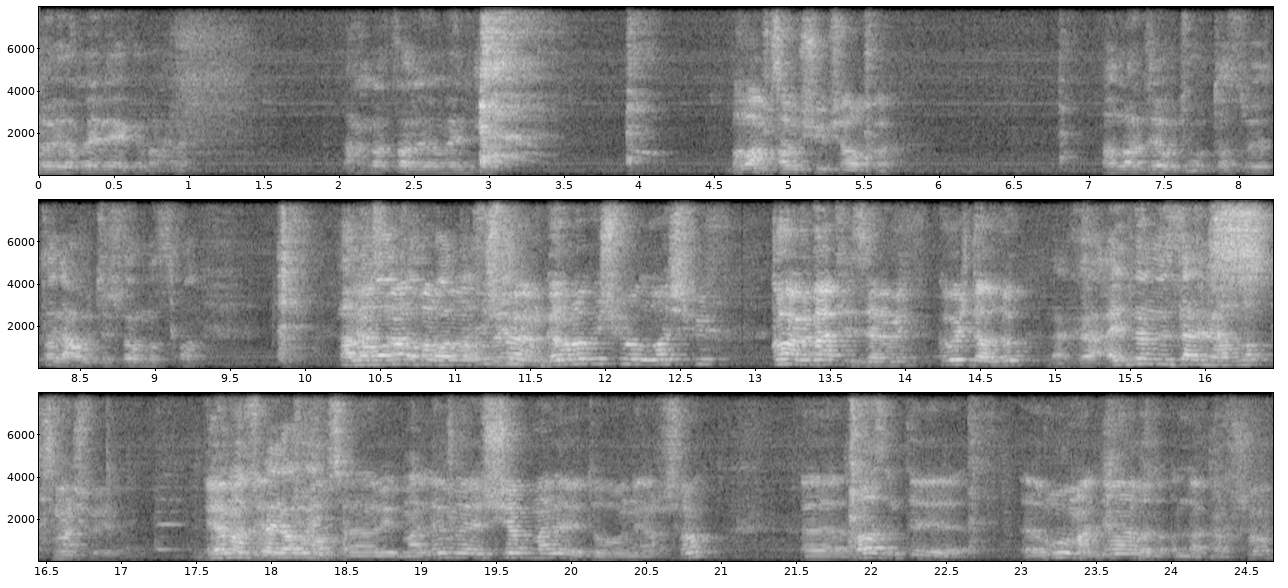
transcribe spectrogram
صار له يومين هيك مع أحمد أحمد صار له يومين والله عم تسوي شيء الله جو جو التصوير طلع وجهه شلون مصفى هلا هلا إيش تصوير فاهم قرب إيش والله إيش في كو عم يبعث لي الزلمه كو إيش قال له لك عيدنا من الزلمه هلا اسمع شوي يا معلم شوي قوي. اللهم صل على النبي معلم الشاب ما لقيته عرفت شلون؟ آه، خلاص انت آه، روح معلم أنا بدق لك عرفت شلون؟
